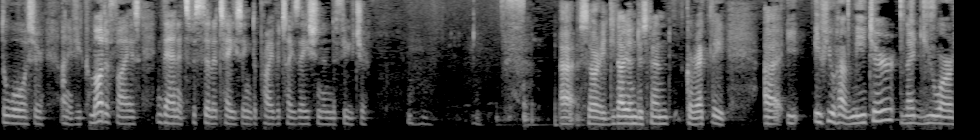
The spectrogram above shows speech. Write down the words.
the water. And if you commodify it, then it's facilitating the privatisation in the future. Uh, sorry, did I understand correctly? Uh, if you have meter, then you are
